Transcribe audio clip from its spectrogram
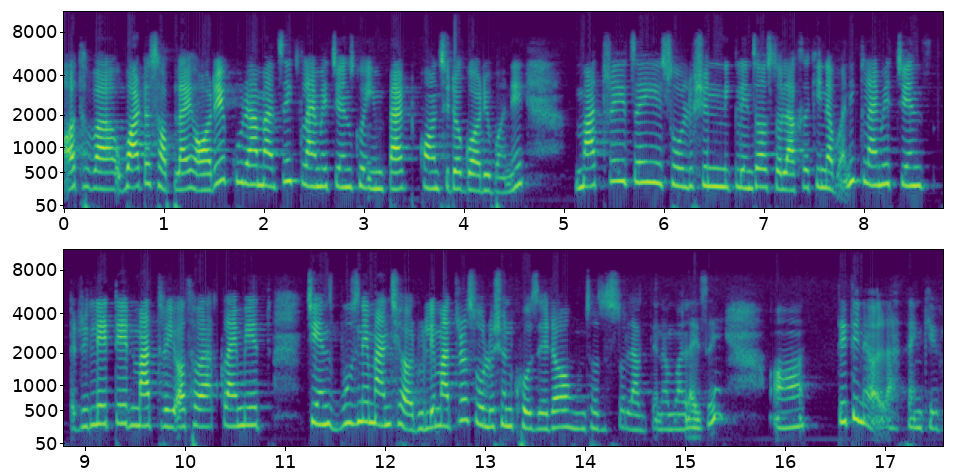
अथवा वाटर सप्लाई हरेक कुरामा चाहिँ क्लाइमेट चेन्जको इम्प्याक्ट कन्सिडर गर्यो भने मात्रै चाहिँ सोल्युसन निक्लिन्छ जस्तो लाग्छ। किनभने क्लाइमेट चेन्ज रिलेटेड मात्रै अथवा क्लाइमेट चेन्ज बुझ्ने मान्छेहरूले मात्र सोल्युसन खोजेर हुन्छ जस्तो लाग्दैन मलाई चाहिँ। त्यति नै होला। Thank you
